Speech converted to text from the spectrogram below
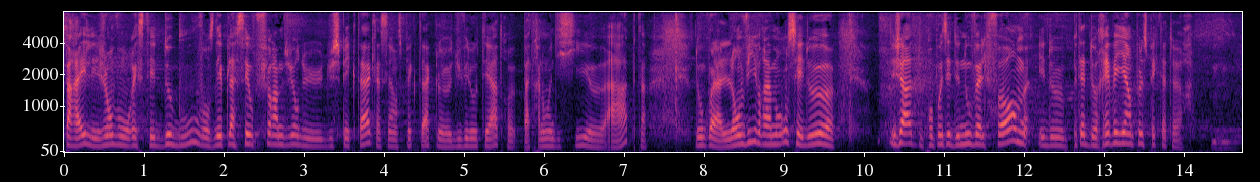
pareil, les gens vont rester debout, vont se déplacer au fur et à mesure du, spectacle, c'est un spectacle du vélo-théâtre, pas très loin d'ici, à Apt. Donc voilà, l'envie vraiment c'est de déjà de proposer de nouvelles formes et de peut-être de réveiller un peu le spectateur. Mm-hmm.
